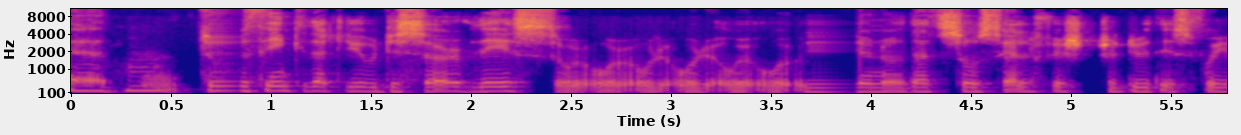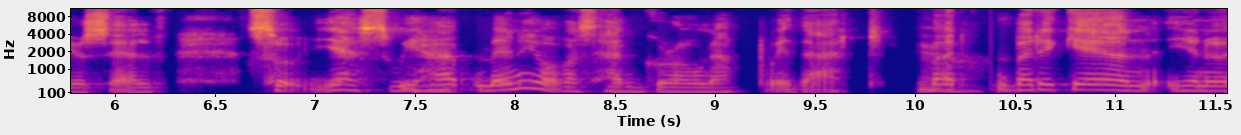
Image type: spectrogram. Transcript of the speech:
Mhm. to think that you deserve this or or, or, or, or, or you know that's so selfish to do this for yourself so yes we Yeah. have many of us have grown up with that but but again you know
